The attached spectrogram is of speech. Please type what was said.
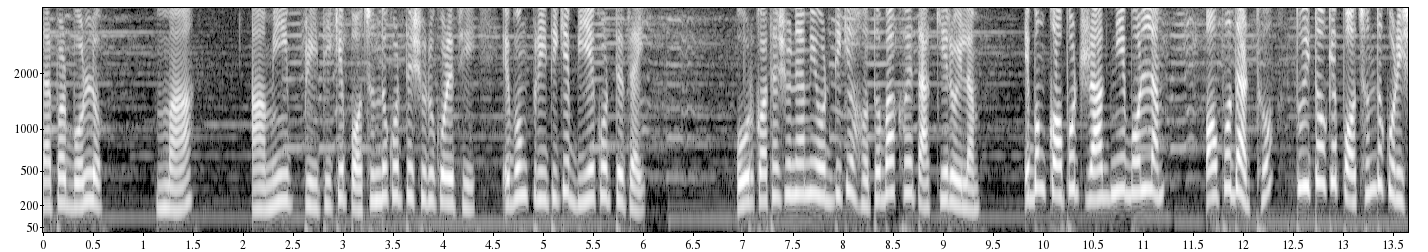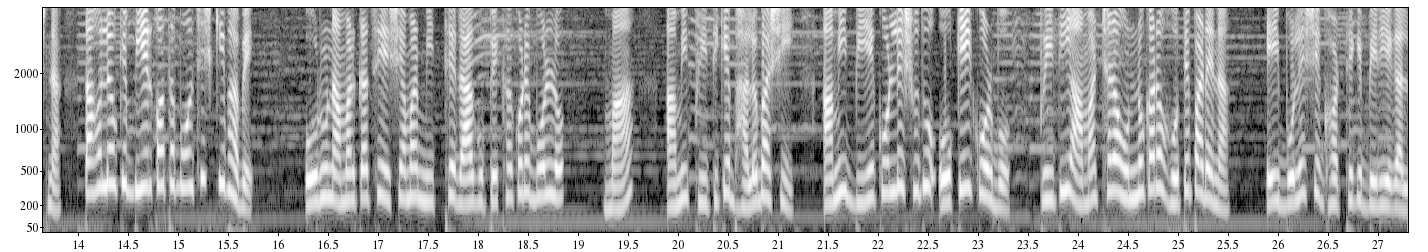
তারপর বলল, মা, আমি প্রীতিকে পছন্দ করতে শুরু করেছি এবং প্রীতিকে বিয়ে করতে চাই। ওর কথা শুনে আমি ওর দিকে হতবাক হয়ে তাকিয়ে রইলাম এবং কপট রাগ নিয়ে বললাম, অপদার্থ, তুই তো ওকে পছন্দ করিস না, তাহলে ওকে বিয়ের কথা বলছিস কীভাবে? অরুণ আমার কাছে এসে আমার মিথ্যে রাগ উপেক্ষা করে বলল, মা আমি প্রীতিকে ভালোবাসি, আমি বিয়ে করলে শুধু ওকেই করব, প্রীতি আমার ছাড়া অন্য কারও হতে পারে না। এই বলে সে ঘর থেকে বেরিয়ে গেল,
